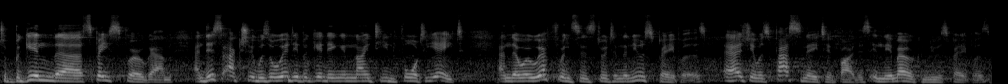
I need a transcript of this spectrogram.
to begin their space program. And this actually was already beginning in 1948. And there were references to it in the newspapers. Hergé was fascinated by this in the American newspapers.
